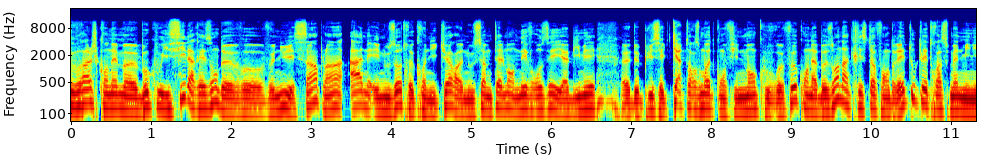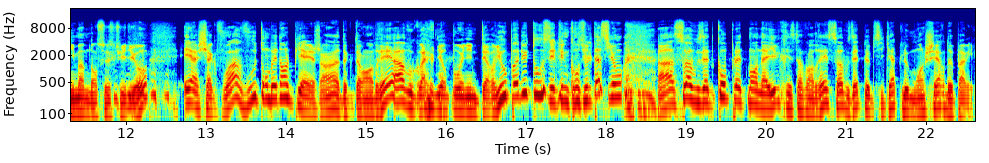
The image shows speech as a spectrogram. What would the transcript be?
ouvrages qu'on aime beaucoup ici, la raison de vos venues est simple. Anne et nous autres chroniqueurs, nous sommes tellement névrosés et abîmés euh, depuis ces 14 mois de confinement, couvre-feu, qu'on a besoin d'un Christophe André toutes les trois semaines minimum dans ce studio. et à chaque fois, vous tombez dans le piège, docteur André. Ah, vous croyez venir pour une interview? Pas du tout, c'est une consultation. Ah, soit vous êtes complètement naïf, Christophe André, soit vous êtes le psychiatre le moins cher de Paris.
